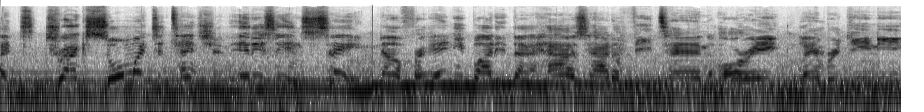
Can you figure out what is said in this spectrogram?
attracts so much attention. It is insane. Now, for anybody that has had a V10, R8, Lamborghini,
